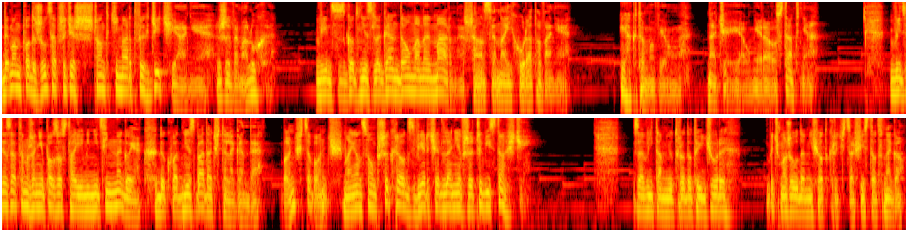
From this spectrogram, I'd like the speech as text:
Demon podrzuca przecież szczątki martwych dzieci, a nie żywe maluchy. Więc zgodnie z legendą mamy marne szanse na ich uratowanie. Jak to mówią, nadzieja umiera ostatnia. Widzę zatem, że nie pozostaje mi nic innego, jak dokładnie zbadać tę legendę, bądź co bądź, mającą przykre odzwierciedlenie w rzeczywistości. Zawitam jutro do tej dziury. Być może uda mi się odkryć coś istotnego.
